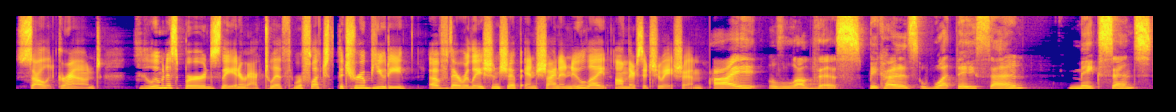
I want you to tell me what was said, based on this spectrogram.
solid ground, the luminous birds they interact with reflect the true beauty of their relationship and shine a new light on their situation. I love this because what they said makes sense,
